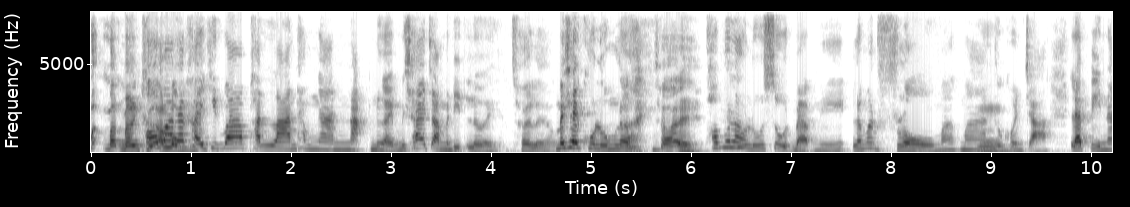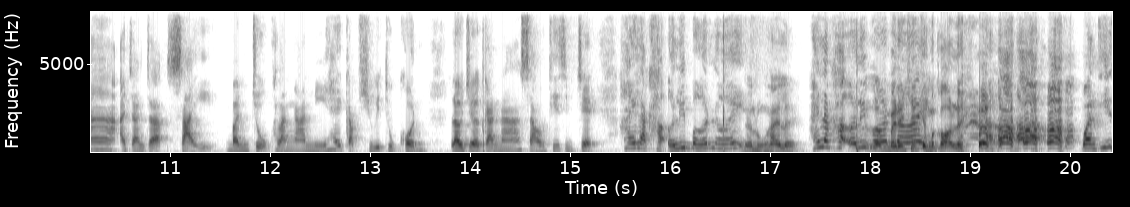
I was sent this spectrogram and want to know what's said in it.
มันมันมันเพคือราะอาว่ารมถ้าณ์ใครคิดว่าพันล้านทำงานหนักเหนื่อยไม่ใช่อาจารย์บัณฑิตเลย ใช่แล้ว ไม่ใช่ครูลุงเลย ใช่ เพราะพวกเรารู้สูตรแบบนี้แล้วมันโฟล์มากอืม ๆ ทุกคนจ๋าและปีหน้าอาจารย์จะใส่บรรจุพลังงานนี้ให้กับชีวิตทุกคน เราเจอกันนะเสาร์ที่ 17 ให้ราคา Early Bird เลย เดี๋ยวลุงให้เลย ให้ราคา Early เรา Bird ไม่ได้คิดเลยกันมาก่อนเลย วันที่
